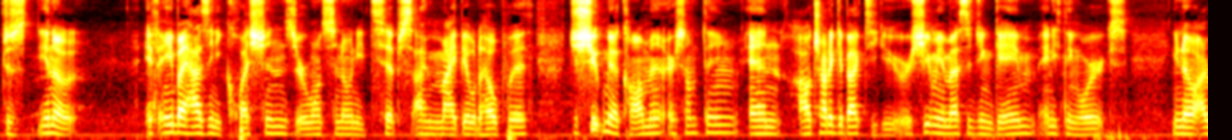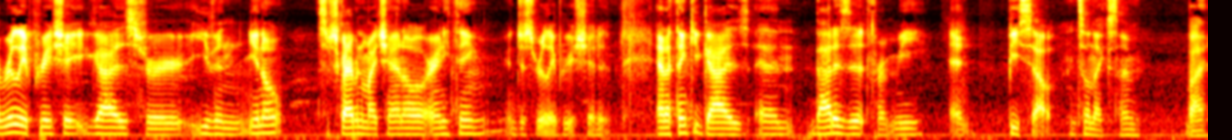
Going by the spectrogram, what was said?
Just you know if anybody has any questions or wants to know any tips I might be able to help with, just shoot me a comment or something and I'll try to get back to you or shoot me a message in game. Anything works. You know, I really appreciate you guys for even, you know, subscribing to my channel or anything. I just really appreciate it. And I thank you guys and that is it from me and peace out. Until next time. Bye.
